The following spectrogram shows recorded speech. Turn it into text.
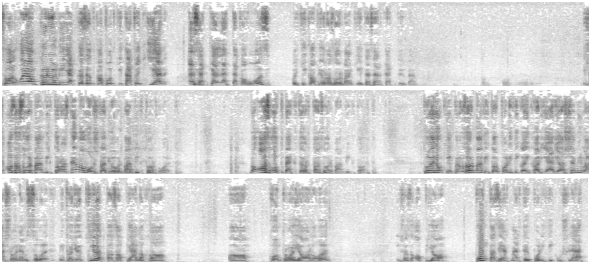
Szóval olyan körülmények között kapott ki, tehát hogy ilyen, ezek kellettek ahhoz, hogy kikapjon az Orbán 2002-ben. És az az Orbán Viktor, az nem a mostani Orbán Viktor volt. Na az ott megtörte az Orbán Viktort. Tulajdonképpen az Orbán Viktor politikai karrierje semmi másról nem szól, mint hogy ő kijött az apjának a, a kontrollja alól, és az apja, pont azért, mert ő politikus lett,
